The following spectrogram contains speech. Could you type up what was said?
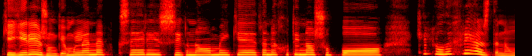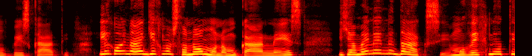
και γυρίζουν και μου λένε: Ξέρεις, συγγνώμη και δεν έχω τι να σου πω. Και λέω: Δεν χρειάζεται να μου πεις κάτι. Λίγο ένα άγγιγμα στον νόμο να μου κάνεις. Για μένα είναι εντάξει. Μου δείχνει ότι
